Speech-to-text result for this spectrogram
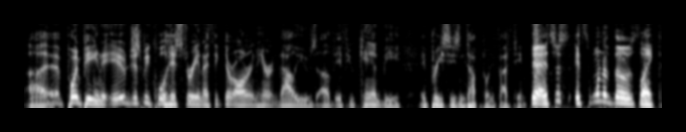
uh, point being, it would just be cool history, and I think there are inherent values of if you can be a preseason top twenty-five team. Yeah, it's just it's one of those like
